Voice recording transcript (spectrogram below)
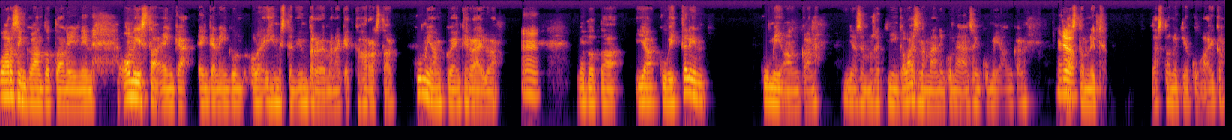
varsinkaan tota, niin, niin, omista enkä, enkä niin kuin ole ihmisten ympäröimänä, ketkä harrastaa kumiankkojen keräilyä. Mm. Ja, tota, ja kuvittelin kumiankan ja semmoiset, minkälaisena mä niin näen sen kumiankan. Tästä on, nyt, tästä on nyt joku aika.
